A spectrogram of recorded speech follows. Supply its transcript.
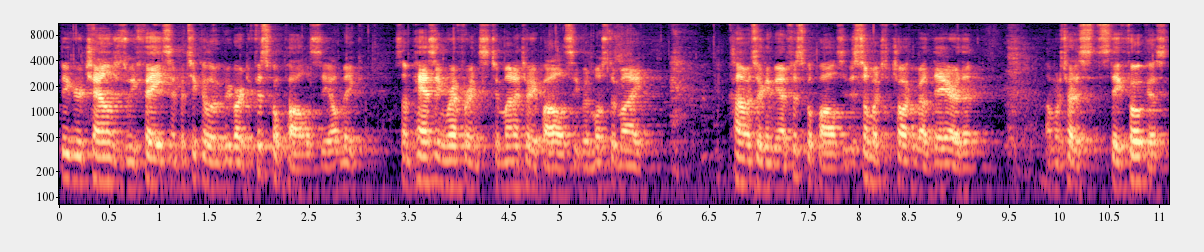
bigger challenges we face, in particular with regard to fiscal policy. I'll make some passing reference to monetary policy, but most of my comments are going to be on fiscal policy. There's so much to talk about there that I'm going to try to stay focused.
